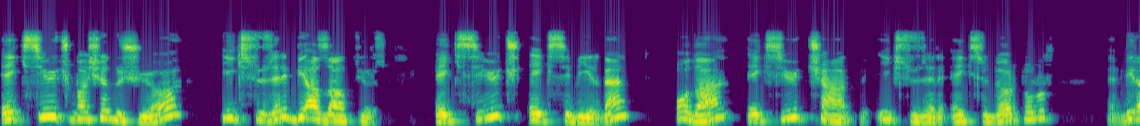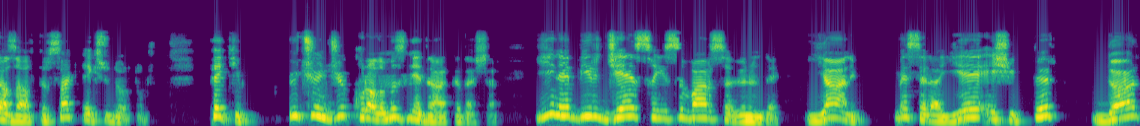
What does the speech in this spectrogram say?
Eksi 3 başa düşüyor. x üzeri bir azaltıyoruz. Eksi 3 eksi 1'den o da eksi 3 çarpı x üzeri eksi 4 olur. Bir azaltırsak eksi 4 olur. Peki Üçüncü kuralımız nedir arkadaşlar? Yine bir c sayısı varsa önünde yani mesela y eşittir 4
